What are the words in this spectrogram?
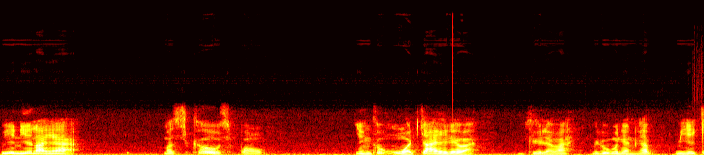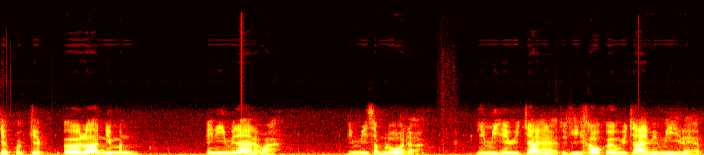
วิอันนี้อะไรอะ่ะ muscle spot อย่างก็หัวใจเลยว่ะ คืออะไรวะ ไม่รู้เหมือนกันครับ มีให้เก็บก็เก็บ เออ แล้วอันนี้มันไอ้นี่ไม่ได้เหรอวะ ไม่มีสำรวจเหรอ ไม่มีให้วิจัยเหรอตะกี้เข้าเครื่องวิจัยไม่มีเลยครับ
